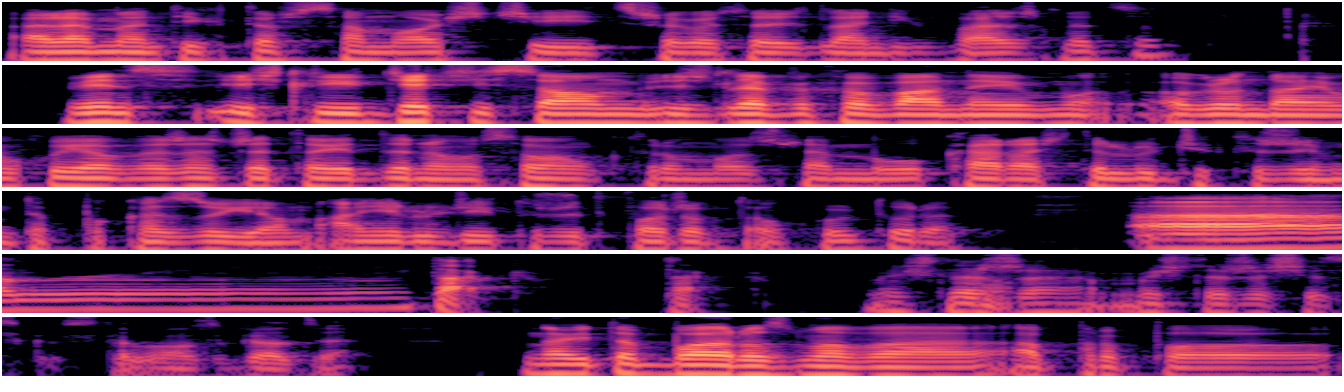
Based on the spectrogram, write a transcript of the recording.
element ich tożsamości i czegoś, co jest dla nich ważne. Więc jeśli dzieci są źle wychowane i oglądają chujowe rzeczy, to jedyną osobą, którą możemy ukarać, to ludzie, którzy im to pokazują, a nie ludzie, którzy tworzą tą kulturę. Um, tak, tak. Myślę, No. że, myślę, że się z, z tobą zgodzę. No i to była rozmowa a propos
